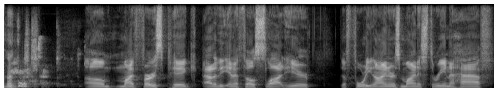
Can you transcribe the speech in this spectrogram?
um, my first pick out of the NFL slot here, the 49ers minus three and a half.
